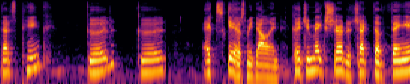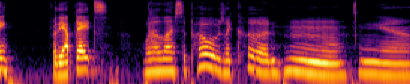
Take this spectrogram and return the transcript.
That's pink. Good, good. Excuse me, darling. Could you make sure to check the thingy for the updates? Well, I suppose I could. Hmm. Yeah.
